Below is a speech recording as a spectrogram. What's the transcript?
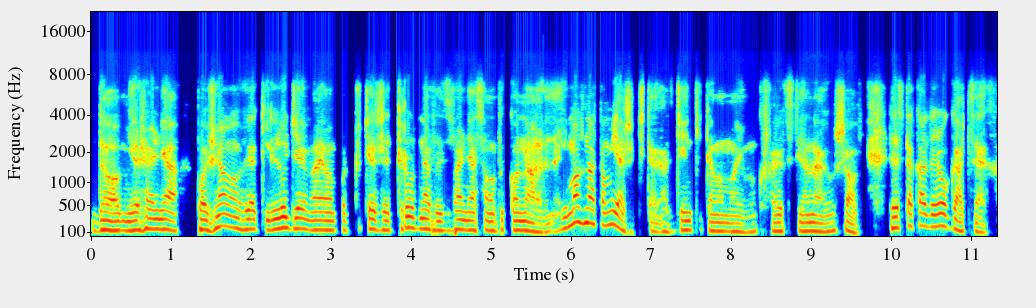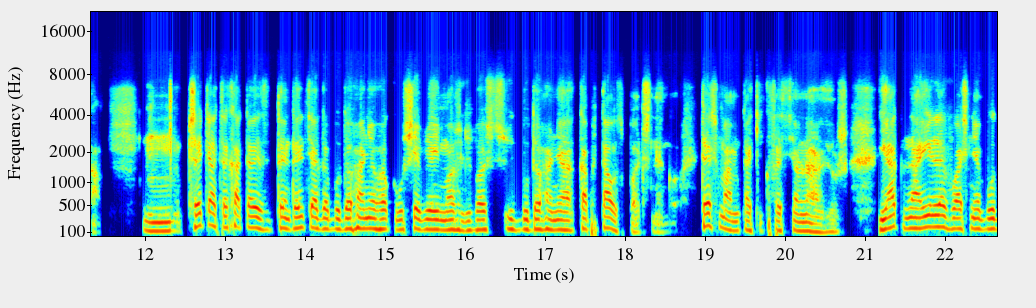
do mierzenia poziomów, w jaki ludzie mają poczucie, że trudne wyzwania są wykonalne. I można to mierzyć teraz dzięki temu mojemu kwestionariuszowi. To jest taka druga cecha. Mm, trzecia cecha to jest tendencja do budowania wokół siebie i możliwości budowania kapitału społecznego. Też mam taki kwestionariusz. Jak na ile właśnie bud,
